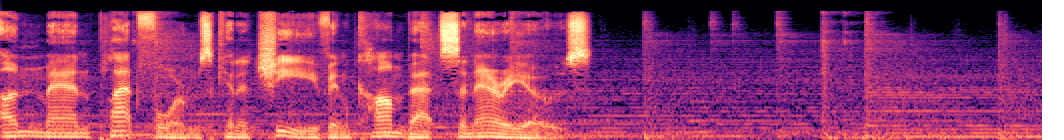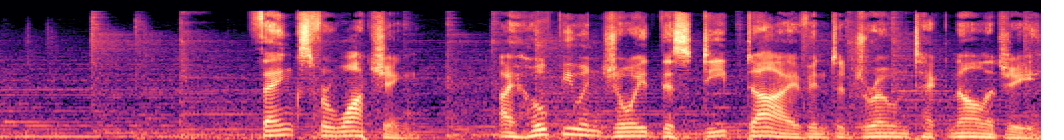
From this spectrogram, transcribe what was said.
unmanned platforms can achieve in combat scenarios. Thanks for watching. I hope you enjoyed this deep dive into drone technology.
